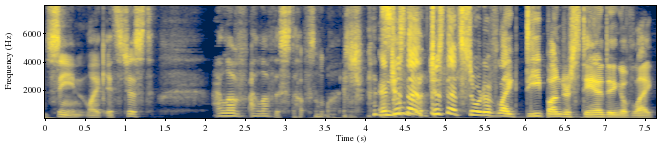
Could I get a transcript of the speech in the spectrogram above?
scene. Like it's just i love i love this stuff so much. And just that just that sort of like deep understanding of like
